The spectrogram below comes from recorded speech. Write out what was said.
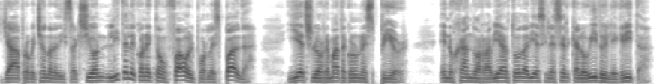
Ya aprovechando la distracción, Lita le conecta un foul por la espalda, y Edge lo remata con un spear. Enojando a rabiar, todavía se le acerca al oído y le grita.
